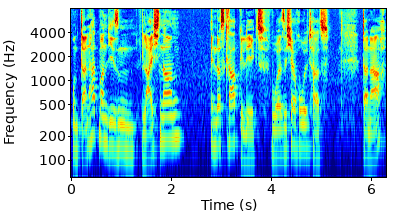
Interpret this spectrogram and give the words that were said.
Und dann hat man diesen Leichnam in das Grab gelegt, wo er sich erholt hat. Danach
